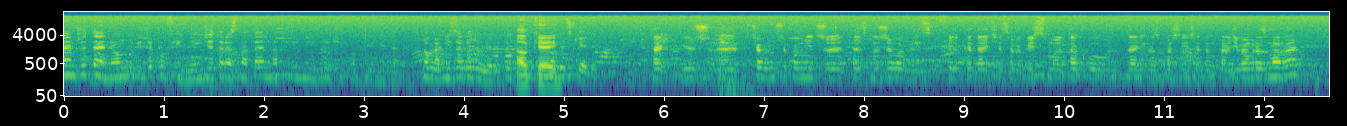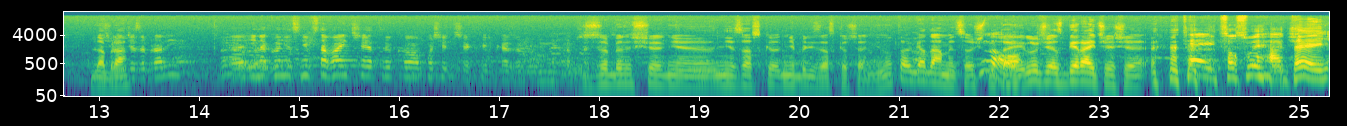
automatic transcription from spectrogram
Wiem, że ten, on mówi, że po filmie. Idzie teraz na ten, na filmie i wróci po filmie ten. Dobra, nie zagaduję. tylko Okej. powiedz kiedy. Tak, już e, chciałbym przypomnieć, że to jest na żywo, więc chwilkę dajcie sobie jakiegoś small talku, zanim rozpoczniecie tę prawdziwą rozmowę. Dobra. Się ludzie zebrali. I na koniec nie wstawajcie, tylko posiedźcie chwilkę, żeby mógł to. Żeby się nie, nie, nie byli zaskoczeni. No to gadamy coś No. tutaj. Ludzie, zbierajcie się. Tej, co słychać? Tej,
